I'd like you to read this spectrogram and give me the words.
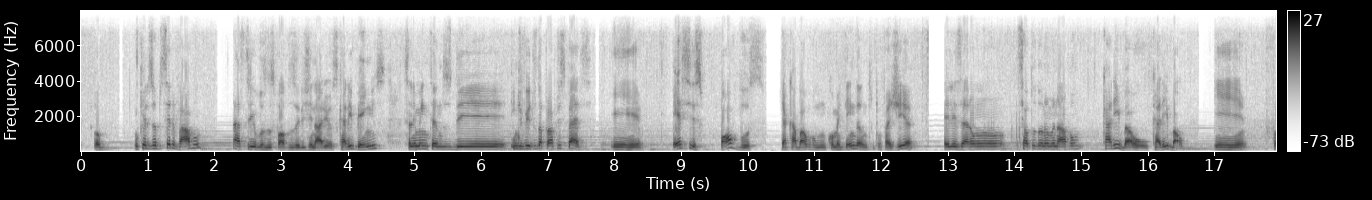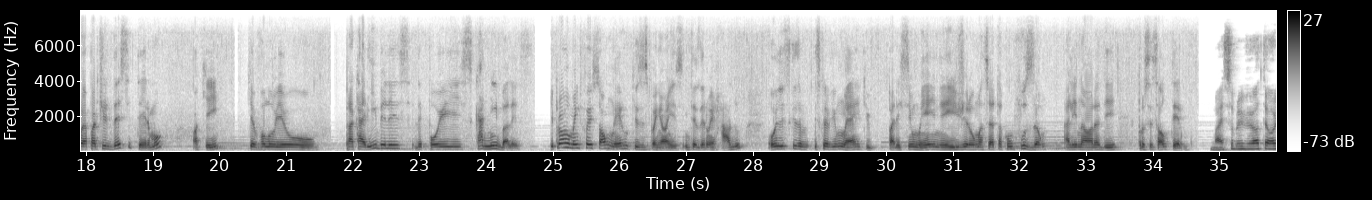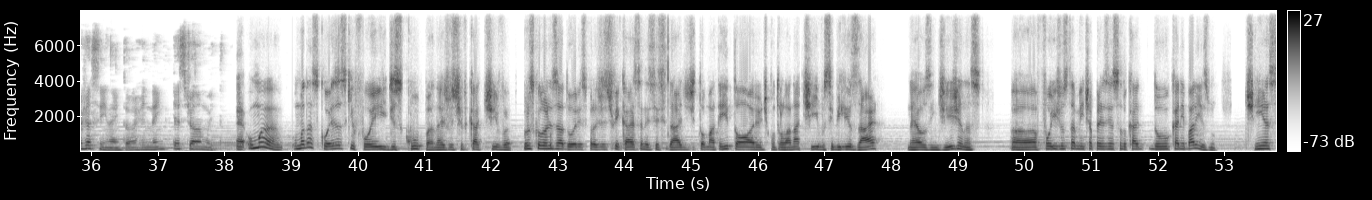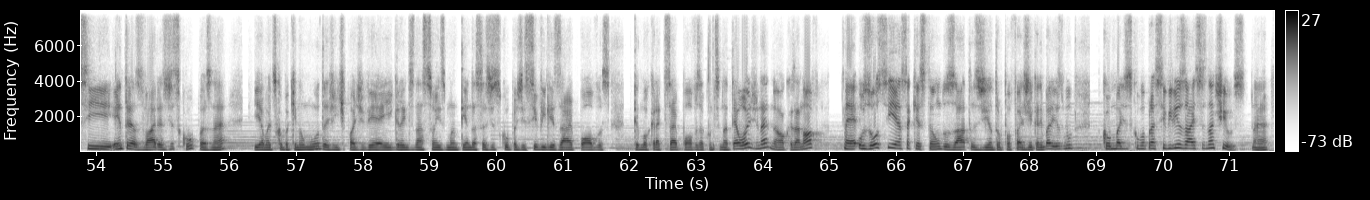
em que eles observavam as tribos dos povos originários caribenhos se alimentando de indivíduos da própria espécie. E esses povos que acabavam cometendo a antropofagia, eles eram se autodenominavam cariba ou caribal. E foi a partir desse termo, ok, que evoluiu para caríbeles, depois caníbales. E provavelmente foi só um erro que os espanhóis entenderam errado, ou eles escreviam um R que parecia um N e gerou uma certa confusão ali na hora de processar o termo. Mas sobreviveu até hoje assim, né? Então a gente nem questiona muito. É, uma, uma das coisas que foi desculpa, né, justificativa para os colonizadores para justificar essa necessidade de tomar território, de controlar nativos, civilizar né, os indígenas, uh, foi justamente a presença do, do canibalismo. Tinha-se, entre as várias desculpas, né? E é uma desculpa que não muda, a gente pode ver aí grandes nações mantendo essas desculpas de civilizar povos, democratizar povos acontecendo até hoje, né? Não é uma coisa nova. É, Usou-se essa questão dos atos de antropofagia e canibalismo como uma desculpa para civilizar esses nativos, né?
